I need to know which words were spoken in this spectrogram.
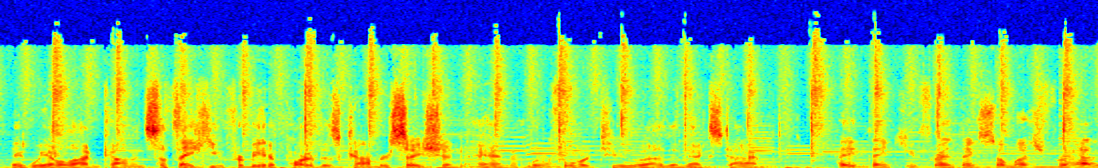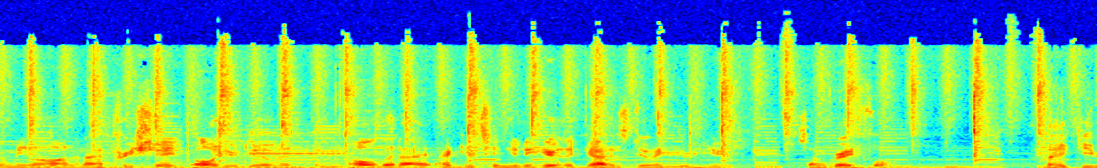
I think we have a lot in common. So thank you for being a part of this conversation and look yeah. forward to uh, the next time. Hey, thank you, friend. Thanks so much for having me on. And I appreciate all you're doing and all that I, I continue to hear that God is doing through you. So I'm grateful. Thank you.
